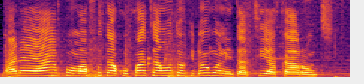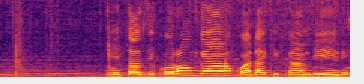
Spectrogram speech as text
Baada ya hapo mafuta kupata moto kidogo, nitatia karoti. Nitazikoroga kwa dakika mbili.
